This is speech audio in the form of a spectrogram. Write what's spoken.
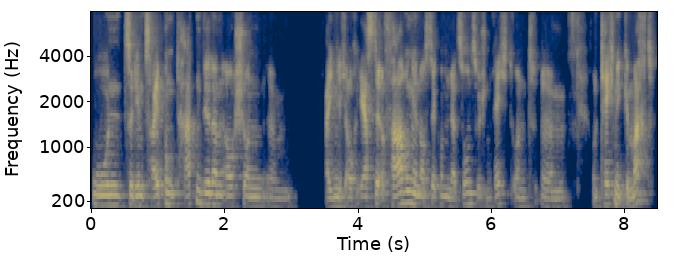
Und zu dem Zeitpunkt hatten wir dann auch schon ähm, eigentlich auch erste Erfahrungen aus der Kombination zwischen Recht und, ähm, und Technik gemacht,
